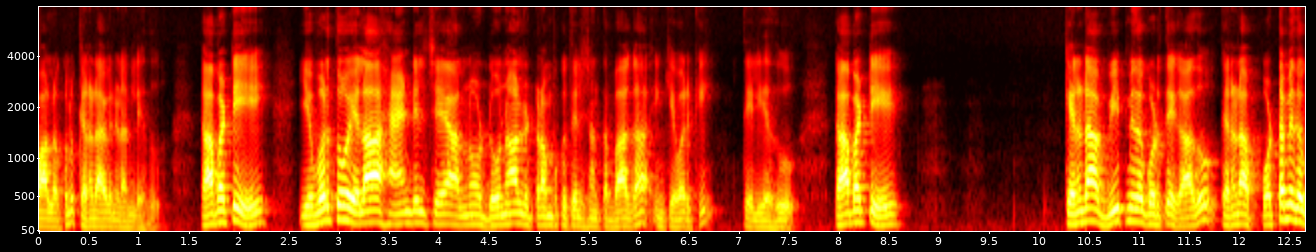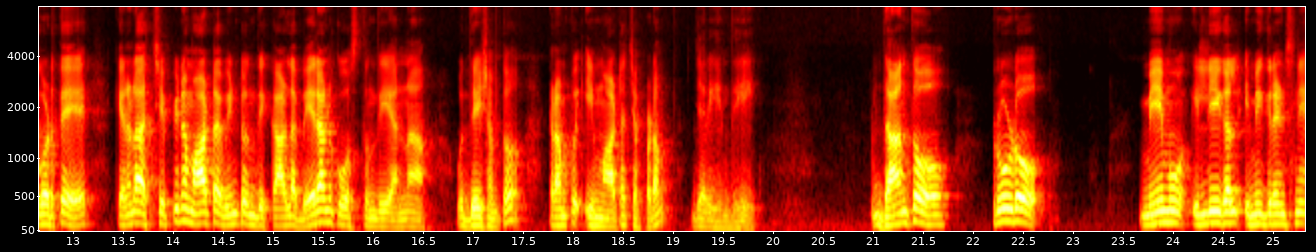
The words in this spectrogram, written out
పాలకులు కెనడా వినడం లేదు. కాబట్టి ఎవరితో ఎలా హ్యాండిల్ చేయాలనో డొనాల్డ్ ట్రంప్కు తెలిసినంత బాగా ఇంకెవరికి తెలియదు. కాబట్టి కెనడా వీప్ మీద కొడితే కాదు కెనడా పొట్ట మీద కొడితే కెనడా చెప్పిన మాట వింటుంది కాళ్ళ బేరానికి వస్తుంది అన్న ఉద్దేశంతో ట్రంప్ ఈ మాట చెప్పడం జరిగింది. దాంతో ట్రూడో మేము ఇల్లీగల్ ఇమిగ్రెంట్స్ని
